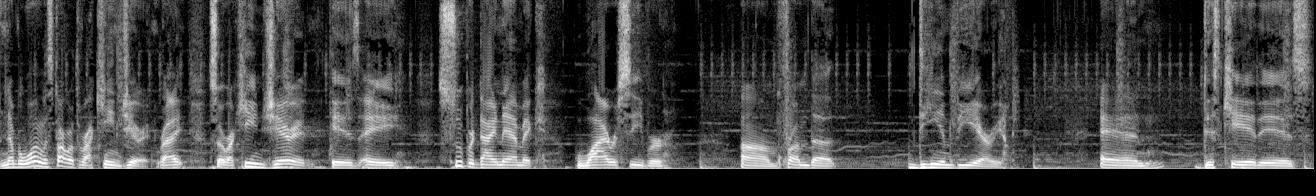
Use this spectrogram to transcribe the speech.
number one, let's start with Rakim Jarrett, right? So Rakim Jarrett is a super dynamic wide receiver um, from the DMV area. And this kid is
